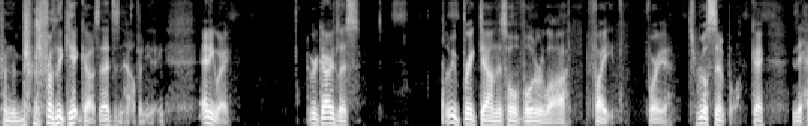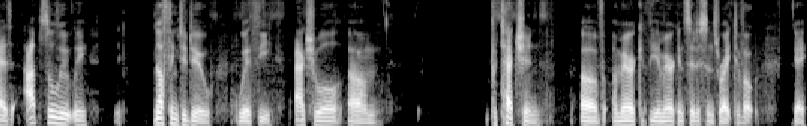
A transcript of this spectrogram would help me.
from the from the get-go so that doesn't help anything. Anyway regardless let me break down this whole voter law fight for you it's real simple, okay? Because it has absolutely nothing to do with the actual um, protection of American, the American citizen's right to vote. Okay,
